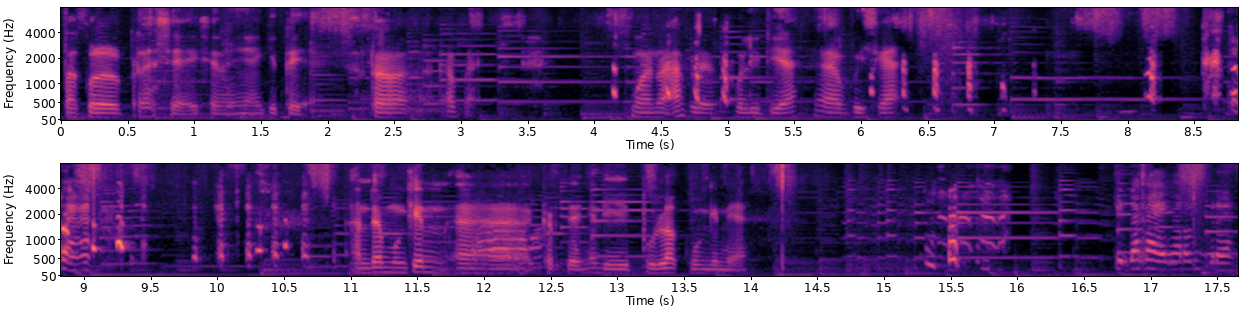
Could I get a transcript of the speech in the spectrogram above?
bakul beras ya istilahnya gitu ya atau apa mohon maaf loh Bu Lydia eh, Bu Iska Nah, Anda mungkin eh, kerjanya di Bulog mungkin ya kita kayak orang brand.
